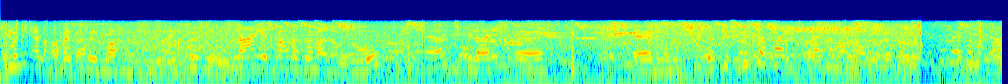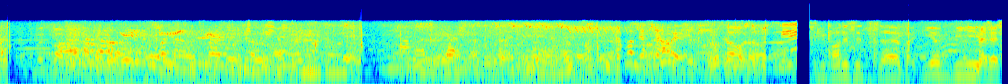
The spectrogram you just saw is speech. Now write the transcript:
Kann man nicht ein Arbeitsbild machen? Das ist fürchterlich. Nein, jetzt machen wir es immer noch so. Ja, vielleicht, äh, ähm, das Geschwisterpaar ist vielleicht nochmal. Vielleicht noch mal was? Rotter oder, oder? War das jetzt äh, bei dir? Wie Also es,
